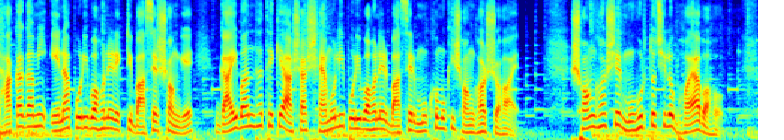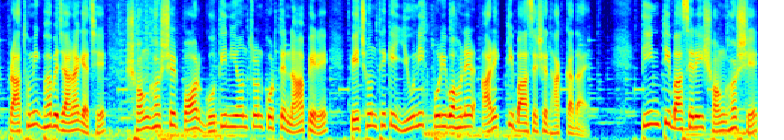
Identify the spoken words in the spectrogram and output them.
ঢাকাগামী এনা পরিবহনের একটি বাসের সঙ্গে গাইবান্ধা থেকে আসা শ্যামলী পরিবহনের বাসের মুখোমুখি সংঘর্ষ হয়। সংঘর্ষের মুহূর্ত ছিল ভয়াবহ। প্রাথমিকভাবে জানা গেছে, সংঘর্ষের পর গতি নিয়ন্ত্রণ করতে না পেরে পেছন থেকে ইউনিক পরিবহনের আরেকটি বাস এসে ধাক্কা দেয়। তিনটি বাসের এই সংঘর্ষে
